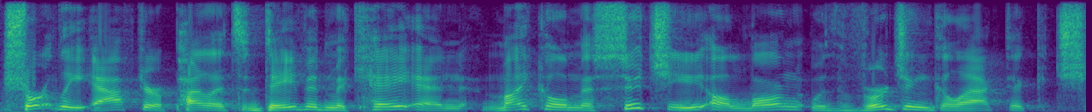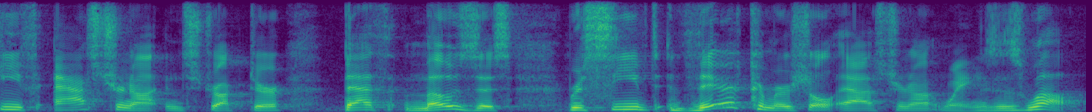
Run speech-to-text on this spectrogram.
Shortly after, pilots David McKay and Michael Masucci, along with Virgin Galactic Chief Astronaut Instructor Beth Moses, received their commercial astronaut wings as well.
